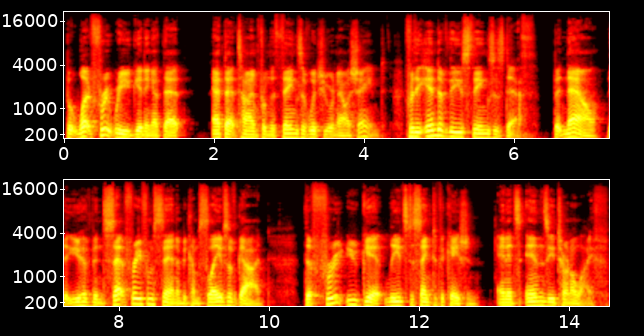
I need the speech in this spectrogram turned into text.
But what fruit were you getting at that at that time from the things of which you are now ashamed? For the end of these things is death. But now that you have been set free from sin and become slaves of God, the fruit you get leads to sanctification, and its ends eternal life.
